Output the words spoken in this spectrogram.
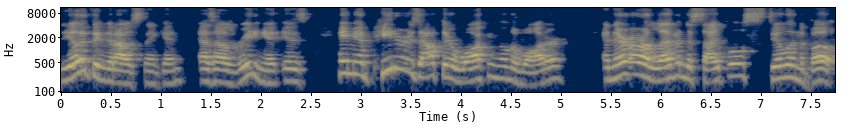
the other thing that I was thinking as I was reading it is, hey, man, Peter is out there walking on the water, and there are 11 disciples still in the boat.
